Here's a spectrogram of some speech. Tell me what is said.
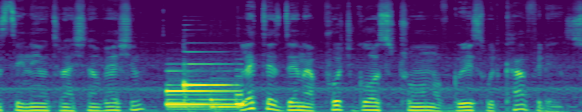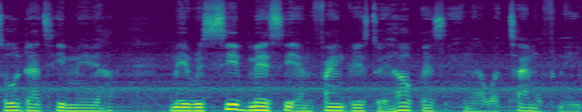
16 New International Version. Let us then approach God's throne of grace with confidence so that He may, may receive mercy and find grace to help us in our time of need.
